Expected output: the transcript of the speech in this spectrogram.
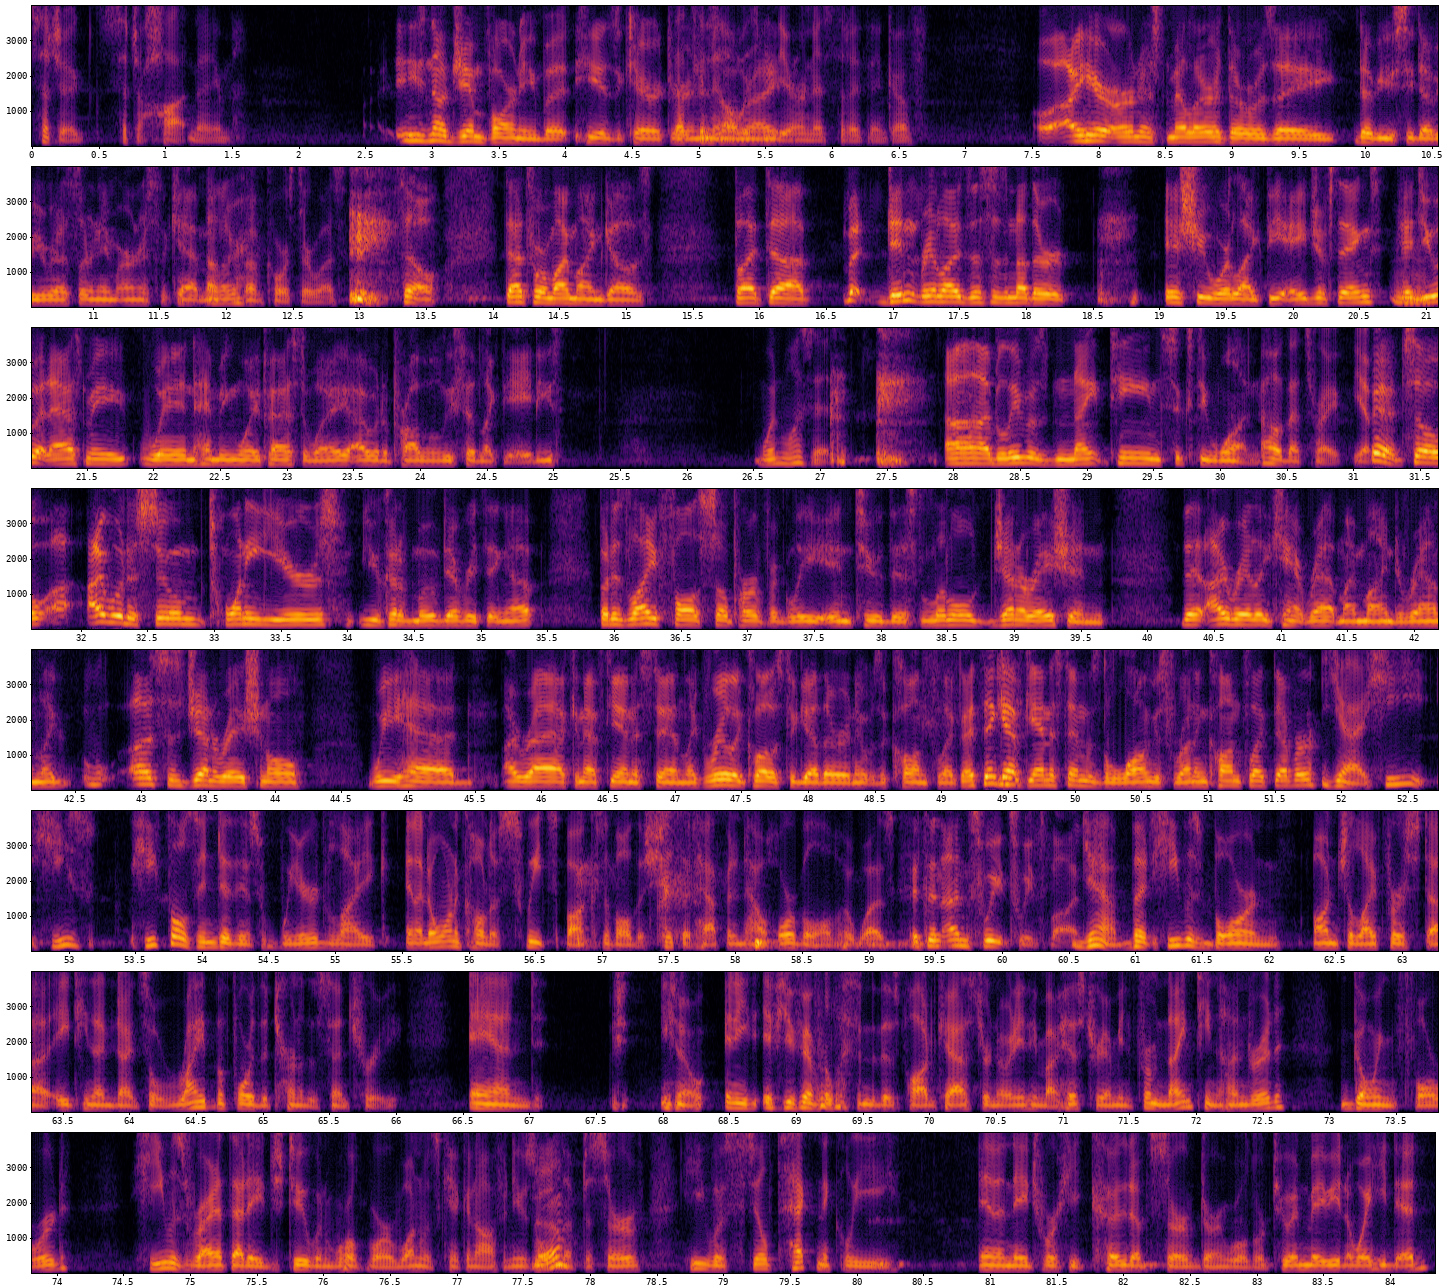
Such a such a hot name. He's no Jim Varney, but he is a character That's in his gonna own always right. be the Ernest that I think of. I hear Ernest Miller. There was a WCW wrestler named Ernest the Cat Miller. Of course, there was. So that's where my mind goes. But uh, but didn't realize this is another issue where like the age of things. Mm-hmm. Had you had asked me when Hemingway passed away, I would have probably said like the eighties. when was it? Uh, I believe it was 1961. Oh, that's right. Yep. Yeah, so I- would assume 20 years you could have moved everything up, but his life falls so perfectly into this little generation that I really can't wrap my mind around. Like w- us as generational, we had Iraq and Afghanistan like really close together, and it was a conflict. I think Afghanistan was the longest running conflict ever. Yeah, he he's he falls into this weird like, and I don't want to call it a sweet spot because of all the shit that happened and how horrible all of it was. It's an unsweet sweet spot. Yeah, but he was born on July 1st, uh, 1899, so right before the turn of the century. And, you know, any, if you've ever listened to this podcast or know anything about history, I mean, from 1900 going forward, he was right at that age too when World War One was kicking off and he was Yeah. old enough to serve. He was still technically in an age where he could have served during World War II, and maybe in a way he did.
